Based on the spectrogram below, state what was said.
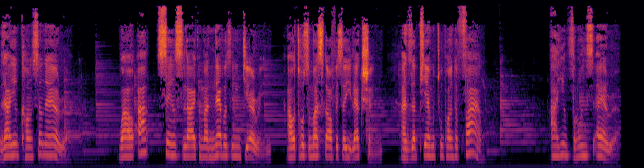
They are in concern area. While uh, things like my neighbor's in injury, our Toastmaster officer election, and the PM 2.5 are influence area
